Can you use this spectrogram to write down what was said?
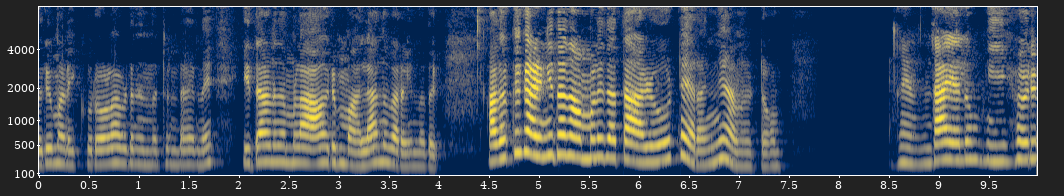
ഒരു മണിക്കൂറോളം അവിടെ നിന്നിട്ടുണ്ടായിരുന്നേ. ഇതാണ് നമ്മൾ ആ ഒരു മല എന്ന് പറയുന്നത്. അതൊക്കെ കഴിഞ്ഞിതാ നമ്മളിതാ താഴോട്ട് ഇറങ്ങുകയാണ് കേട്ടോ. എന്തായാലും ഈ ഒരു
